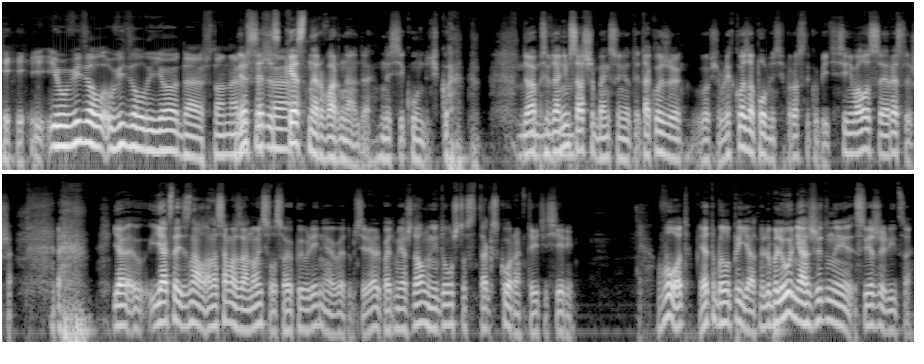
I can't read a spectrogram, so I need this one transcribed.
И, и увидел, увидел ее, да, что она Мерседес рестлерша. Кестнер Варнадо, на секундочку. Да, псевдоним. Саши Бэнкс у нее такой же, в общем, легко запомнить, просто купить. Синеволосая рестлерша. Я, я, кстати, знал, она сама заанонсила свое появление в этом сериале, поэтому я ждал, но не думал, что так скоро, в третьей серии. Вот, это было приятно. Люблю неожиданные свежие лица,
